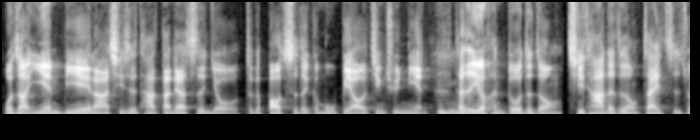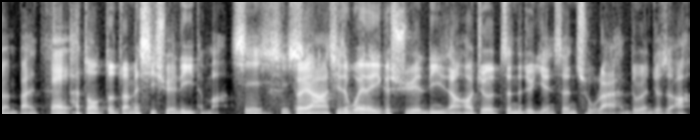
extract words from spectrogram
我知道 E EMBA 啦，其实他大家是有这个抱持的一个目标进去念，但是有很多这种其他的这种在职专班，嗯对他都都专门洗学历的嘛。是是是，对啊，其实为了一个学历，然后就真的就衍生出来，很多人就是啊，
